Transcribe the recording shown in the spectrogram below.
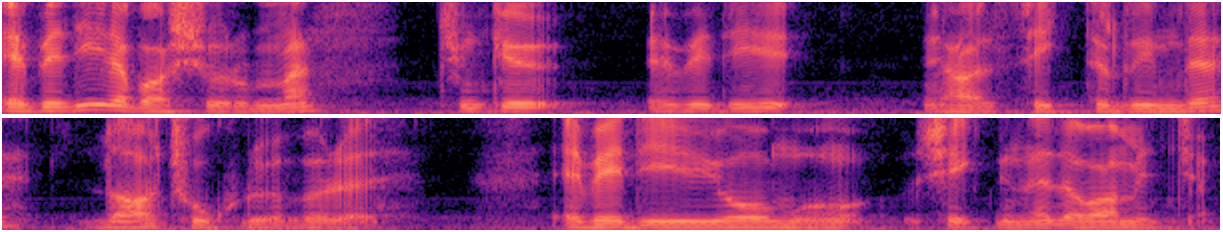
Ebedi ile başlıyorum ben. Çünkü ebedi yani sektirdiğimde daha çok vuruyor böyle. Ebedi yo mu şeklinde devam edeceğim.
